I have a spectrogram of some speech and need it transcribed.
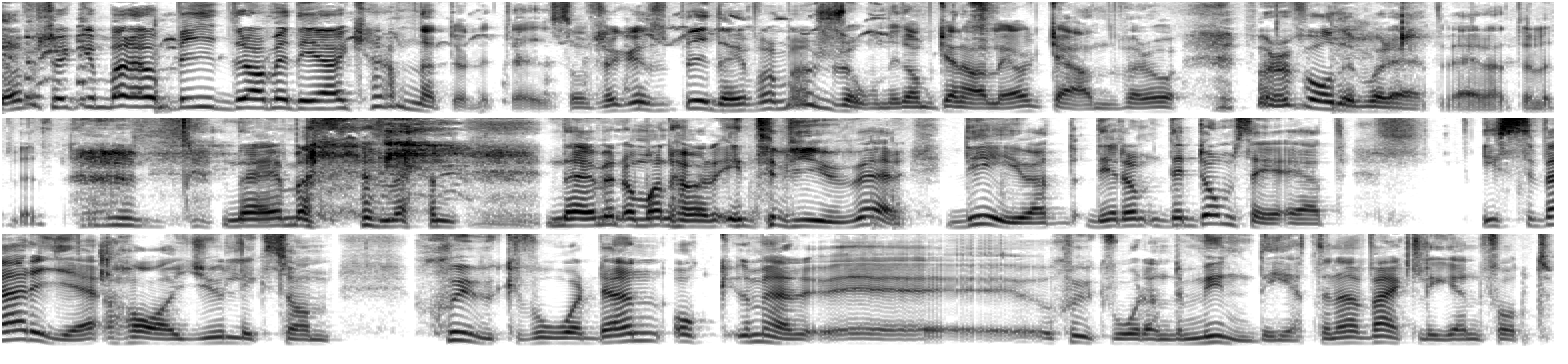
Jag försöker bara bidra med det jag kan naturligtvis. Och försöker sprida information i de kanaler jag kan för att, för att få det på rätt väg naturligtvis. Nej men, men, nej, men om man hör intervjuer, det är ju att det de, det de säger är att i Sverige har ju liksom sjukvården och de här eh, sjukvårdande myndigheterna verkligen fått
